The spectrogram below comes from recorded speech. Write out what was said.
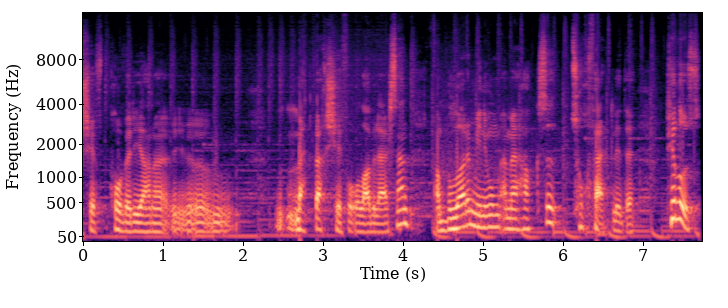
şef pover, yəni e, mətbəx şefi ola bilərsən. Yəni bunların minimum əmək haqqısı çox fərqlidir. Plus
